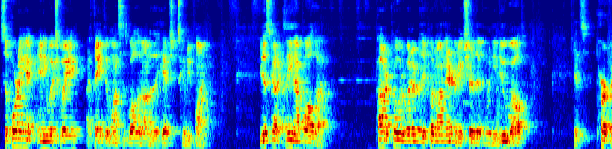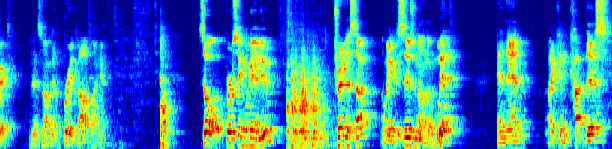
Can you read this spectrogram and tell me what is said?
supporting it any which way. I think that once it's welded onto the hitch, it's going to be fine. You just got to clean up all the powder coat or whatever they put on there to make sure that when you do weld, it's perfect and it's not going to break off on you. So, first thing we're going to do, trim this up. I'll make a decision on the width and then I can cut this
